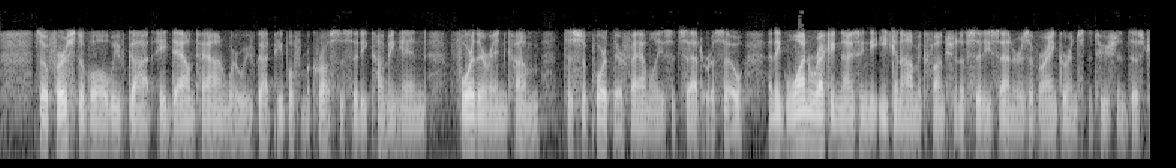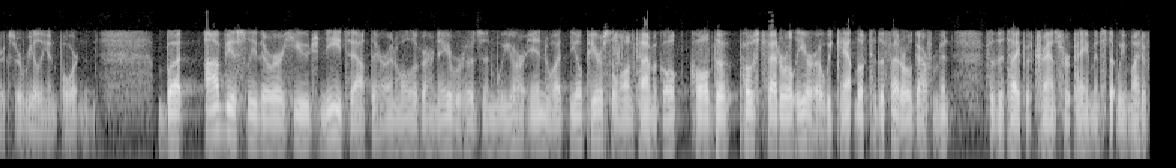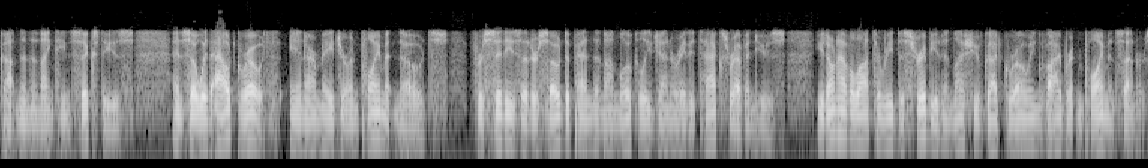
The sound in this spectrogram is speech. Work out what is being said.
So, first of all, we've got a downtown where we've got people from across the city coming in for their income to support their families, etc. So I think one recognizing the economic function of city centers of anchor institution districts are really important. But obviously there are huge needs out there in all of our neighborhoods and we are in what Neal Peirce a long time ago called the post-federal era. We can't look to the federal government for the type of transfer payments that we might have gotten in the 1960s. And so without growth in our major employment nodes, for cities that are so dependent on locally generated tax revenues, you don't have a lot to redistribute unless you've got growing, vibrant employment centers.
